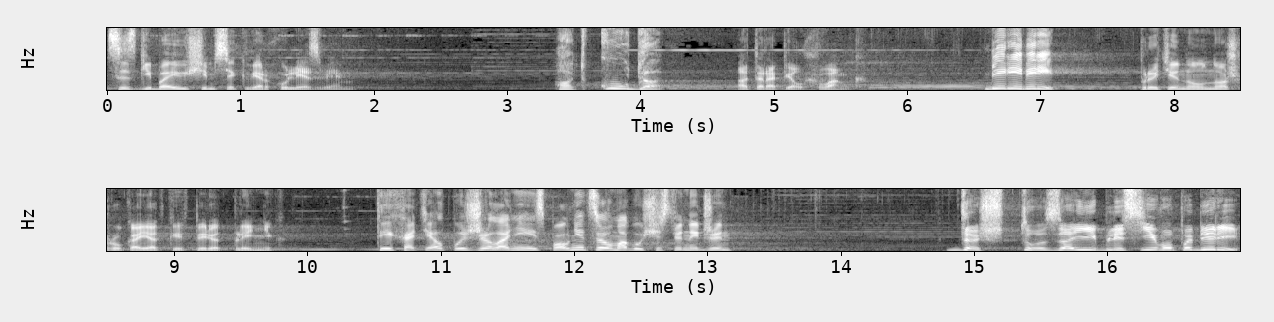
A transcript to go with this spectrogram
с изгибающимся кверху лезвием. «Откуда?» — оторопел Хванг. «Бери, бери!» — протянул нож рукояткой вперед пленник. «Ты хотел, пусть желание исполнится, о могущественный джин!» «Да что за иблис его побери!»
